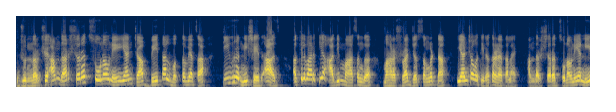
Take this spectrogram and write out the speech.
जुन्नरचे आमदार शरद सोनवणे यांच्या बेताल वक्तव्याचा तीव्र निषेध आज अखिल भारतीय आदिम महासंघ महाराष्ट्र राज्य संघटना यांच्या वतीनं करण्यात आलाय. आमदार शरद सोनावणे यांनी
